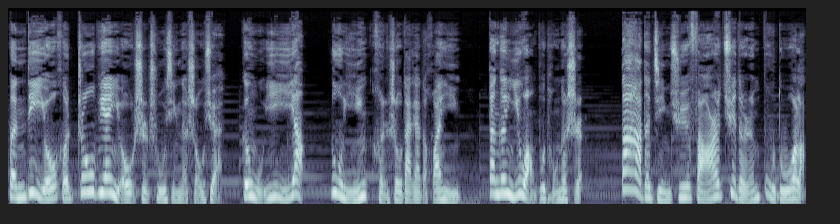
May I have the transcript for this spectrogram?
本地游和周边游是出行的首选。跟五一一样，露营很受大家的欢迎。但跟以往不同的是，大的景区反而去的人不多了，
